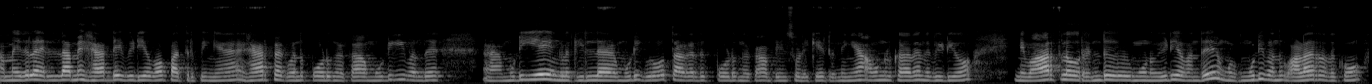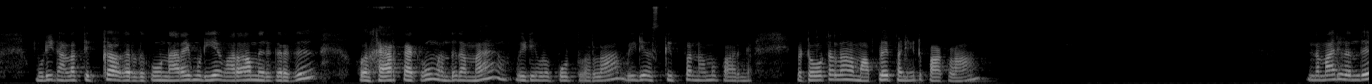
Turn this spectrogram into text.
நம்ம இதில் எல்லாமே ஹேர் டே வீடியோவாக பார்த்துருப்பீங்க. ஹேர் பேக் வந்து போடுங்கக்கா. முடி வந்து முடியே எங்களுக்கு இல்லை. முடி க்ரோத் ஆகிறதுக்கு போடுங்கக்கா அப்படின்னு சொல்லி கேட்டிருந்தீங்க. அவங்களுக்காக தான் இந்த வீடியோ இன்னி வாரத்தில் ஒரு ரெண்டு மூணு வீடியோ வந்து உங்களுக்கு முடி வந்து வளர்கிறதுக்கும் முடி நல்லா திக்காகிறதுக்கும் நரைமுடியே வராமல் இருக்கிறதுக்கு ஒரு ஹேர் பேக்கும் வந்து நம்ம வீடியோவில் போட்டு வரலாம். வீடியோ ஸ்கிப் பண்ணாமல் பாருங்கள் இப்போ டோட்டலாக நம்ம அப்ளை பண்ணிவிட்டு பார்க்கலாம். இந்த மாதிரி வந்து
